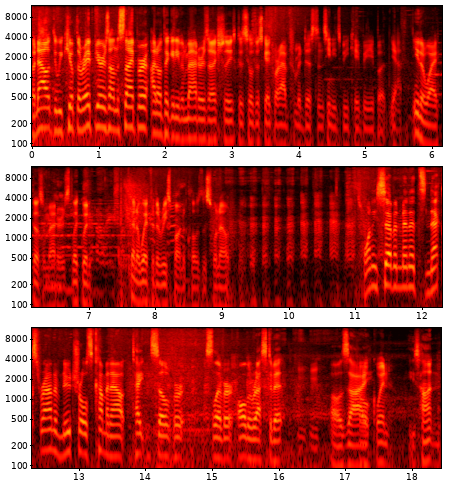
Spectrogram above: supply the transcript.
But now, do we queue up the rapiers on the sniper? I don't think it even matters actually, because he'll just get grabbed from a distance. He needs BKB, but yeah, either way, it doesn't matter. It's Liquid gonna wait for the respawn to close this one out. 27 minutes. Next round of neutrals coming out. Titan Silver, Sliver, all the rest of it. Oh, Zai. Oh, Quinn, He's hunting.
